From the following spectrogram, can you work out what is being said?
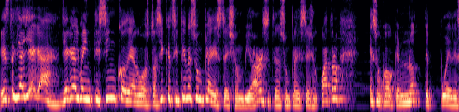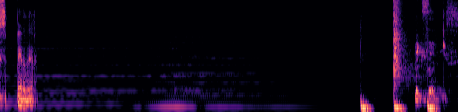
Este ya llega, llega el 25 de agosto, así que si tienes un PlayStation VR, si tienes un PlayStation 4, es un juego que no te puedes perder. Pixeles.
